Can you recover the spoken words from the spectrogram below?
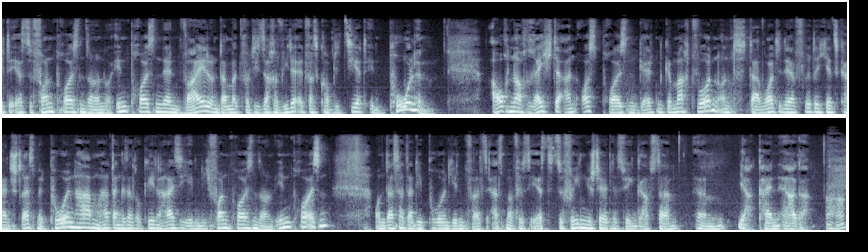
Friedrich der Erste von Preußen, sondern nur in Preußen nennen, weil, und damit wird die Sache wieder etwas kompliziert, in Polen auch noch Rechte an Ostpreußen geltend gemacht wurden. Und da wollte der Friedrich jetzt keinen Stress mit Polen haben und hat dann gesagt, okay, dann heiße ich eben nicht von Preußen, sondern in Preußen. Und das hat dann die Polen jedenfalls erstmal fürs Erste zufriedengestellt. Deswegen gab es da ähm, ja keinen Ärger. Aha.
